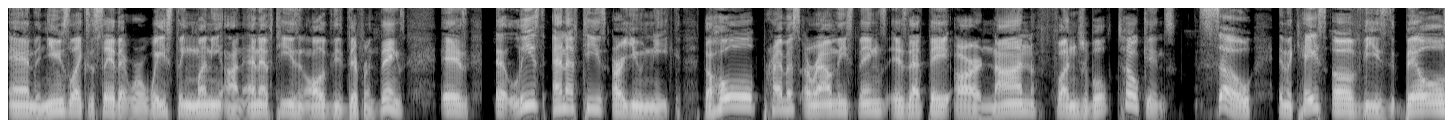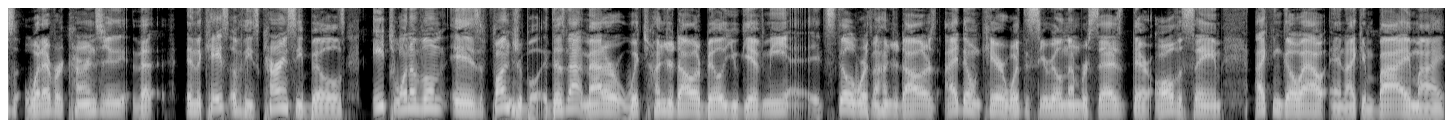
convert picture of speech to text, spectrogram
And the news likes to say that we're wasting money on NFTs and all of these different things is at least NFTs are unique. The whole premise around these things is that they are non-fungible tokens. So, in the case of these bills, whatever currency that in the case of these currency bills, each one of them is fungible. It does not matter which $100 bill you give me, it's still worth $100. I don't care what the serial number says, they're all the same. I can go out and I can buy my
